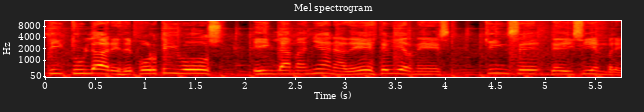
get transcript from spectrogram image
Titulares Deportivos en la mañana de este viernes 15 de diciembre.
